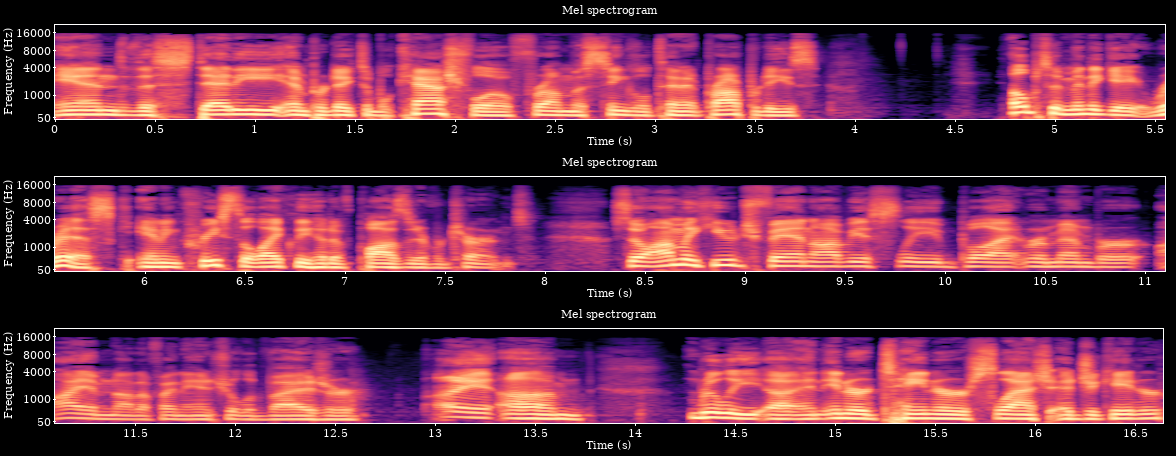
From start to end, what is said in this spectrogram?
and the steady and predictable cash flow from a single tenant properties help to mitigate risk and increase the likelihood of positive returns. So I'm a huge fan, obviously, but remember, I am not a financial advisor. I um really uh, an entertainer slash educator.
